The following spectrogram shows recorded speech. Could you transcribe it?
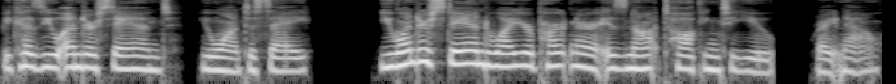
because you understand, you want to say. You understand why your partner is not talking to you right now.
